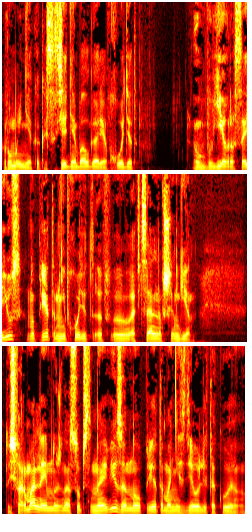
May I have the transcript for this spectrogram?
Румыния, как и соседняя Болгария, входят в Евросоюз, но при этом не входят э, официально в Шенген. То есть формально им нужна собственная виза, но при этом они сделали такое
